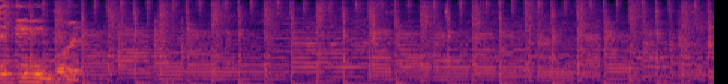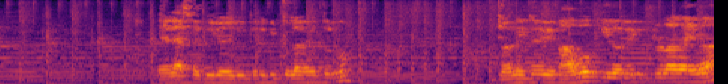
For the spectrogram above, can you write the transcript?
যে তিন পরে। এর আজকে দুটো ভিতরে কিছু লাগাই জলে তুমি ভাবো কীভাবে কিছু লাগাই না।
